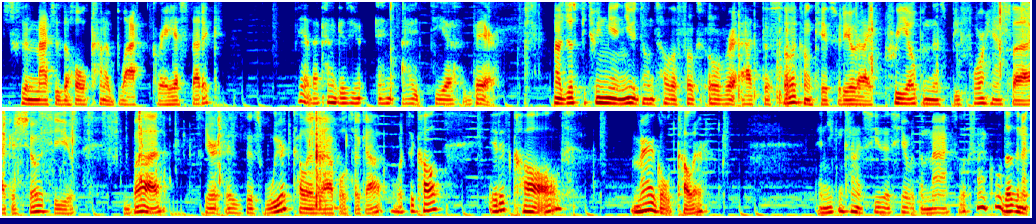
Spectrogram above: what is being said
just because it matches the whole kind of black gray aesthetic. But yeah, that kind of gives you an idea there. Now, just between me and you, don't tell the folks over at the silicone case video that I pre-opened this beforehand so that I could show it to you. But here is this weird color that Apple took out. What's it called? It is called marigold color. And you can kind of see this here with the Max. It looks kind of cool, doesn't it?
